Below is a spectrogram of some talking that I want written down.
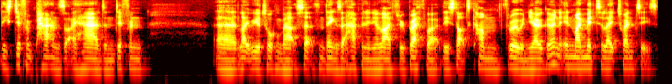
these different patterns that I had and different uh, like we were talking about certain things that happen in your life through breath work, these start to come through in yoga. And in my mid to late twenties,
